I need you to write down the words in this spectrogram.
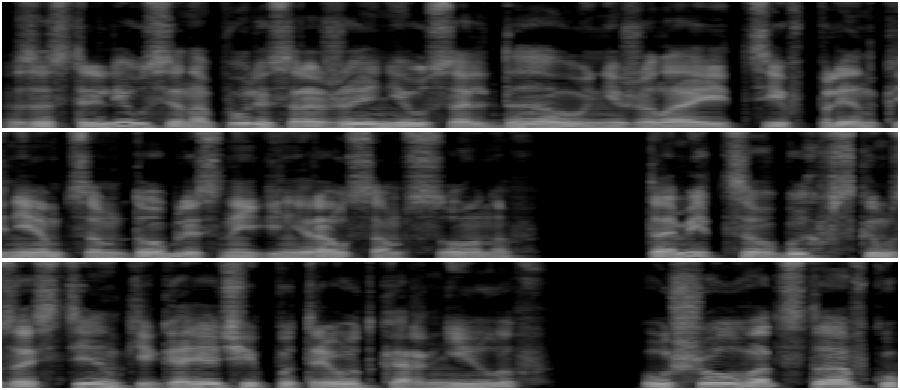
Застрелился на поле сражения у Сальдау, не желая идти в плен к немцам, доблестный генерал Самсонов. Томится в Быховском застенке горячий патриот Корнилов. Ушел в отставку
